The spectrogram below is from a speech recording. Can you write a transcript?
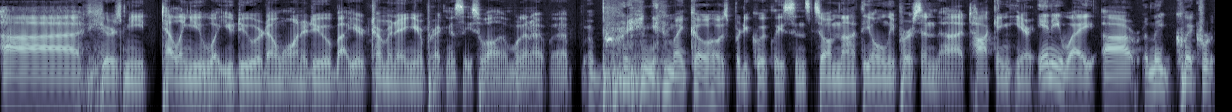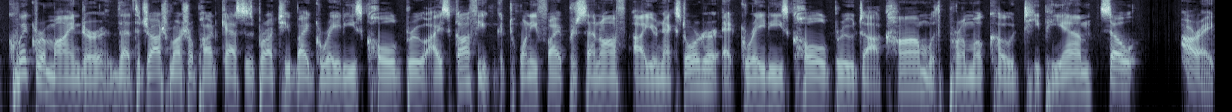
uh, here's me telling you what you do or don't want to do about your terminating your pregnancy. So well, we're going to uh, bring in my co-host pretty quickly, since so I'm not the only person uh, talking here. Anyway, uh, let me quick quick reminder that the Josh Marshall podcast is brought to you by Grady's Cold Brew Iced Coffee. You can get 25% off uh, your next order at Grady'sColdBrew.com with promo code TPM. So, all right,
